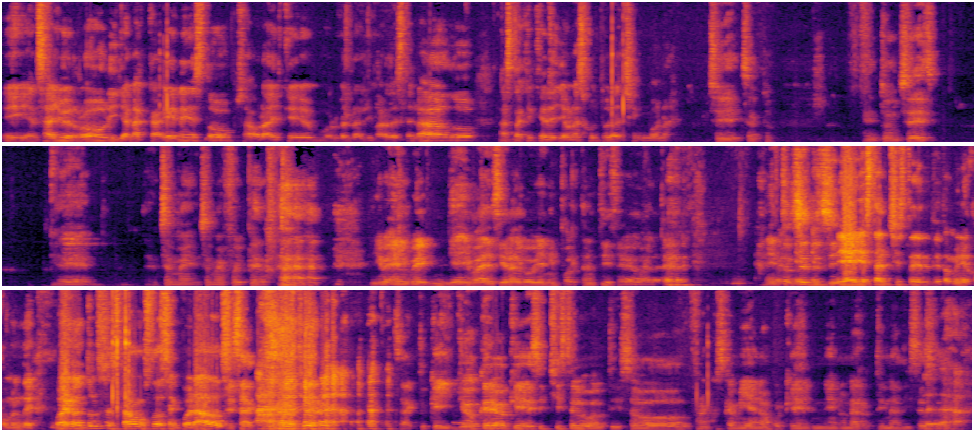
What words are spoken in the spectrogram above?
y ensayo error y ya la cagué en esto, pues ahora hay que volverla a limar de este lado hasta que quede ya una escultura chingona. Sí, exacto. Entonces, eh, se, me, se me fue el pedo. y el güey ya iba a decir algo bien importante y se me fue el pedo. Entonces, pues, sí. Y ahí está el chiste de dominio común de, bueno, entonces estábamos todos encuerados. Exacto. Exacto. Que yo creo que ese chiste lo bautizó Franco Escamilla, ¿no? Porque en, una rutina dice eso. Ajá.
